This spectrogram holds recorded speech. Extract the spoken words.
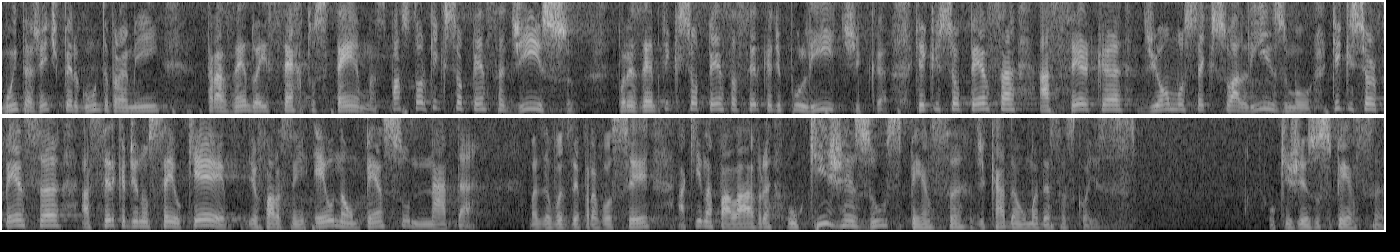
Muita gente pergunta para mim, trazendo aí certos temas, pastor, o que, que o senhor pensa disso? Por exemplo, o que, o senhor pensa acerca de política? O que, o senhor pensa acerca de homossexualismo? O que, que o senhor pensa acerca de não sei o quê? Eu falo assim: eu não penso nada. Mas eu vou dizer para você, aqui na palavra, o que Jesus pensa de cada uma dessas coisas. O que Jesus pensa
